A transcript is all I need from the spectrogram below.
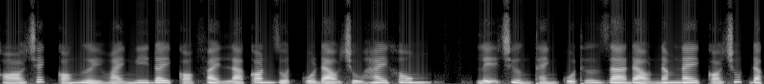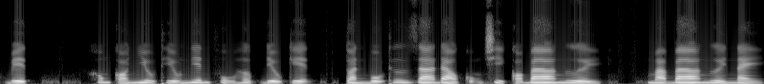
Khó trách có người hoài nghi đây có phải là con ruột của đảo chủ hay không? Lễ trưởng thành của thư gia đảo năm nay có chút đặc biệt. Không có nhiều thiếu niên phù hợp điều kiện. Toàn bộ thư gia đảo cũng chỉ có ba người. Mà ba người này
